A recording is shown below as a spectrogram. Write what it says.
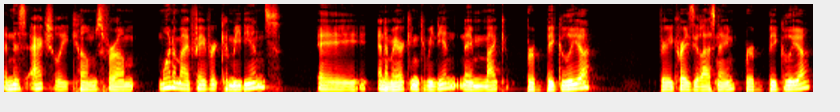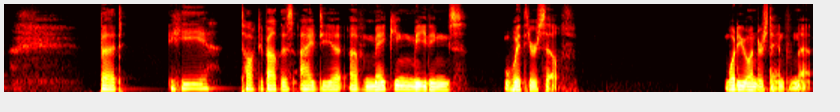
And this actually comes from one of my favorite comedians, a an American comedian named Mike Birbiglia. Very crazy last name, Birbiglia. But he talked about this idea of making meetings with yourself. What do you understand from that?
